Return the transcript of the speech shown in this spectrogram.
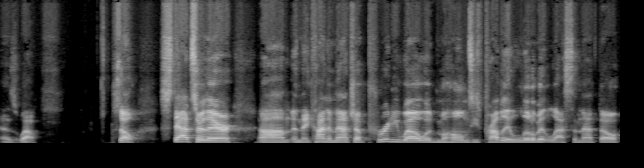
as well. So stats are there, um, and they kind of match up pretty well with Mahomes. He's probably a little bit less than that, though.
